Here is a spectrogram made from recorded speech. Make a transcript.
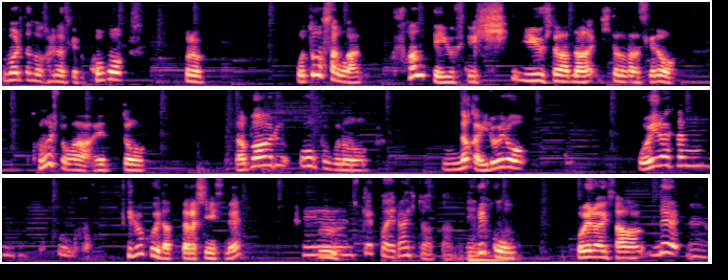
生まれたのがあれなんですけど、ここ、これ、お父さんがファンっていう人いう人な人なんですけど、この人が、えっと、ナバール王国の、なんかいろいろ、お偉いさん、記録だったらしいんですね。う結構偉い人だったんで。結構お偉いさんで、うん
